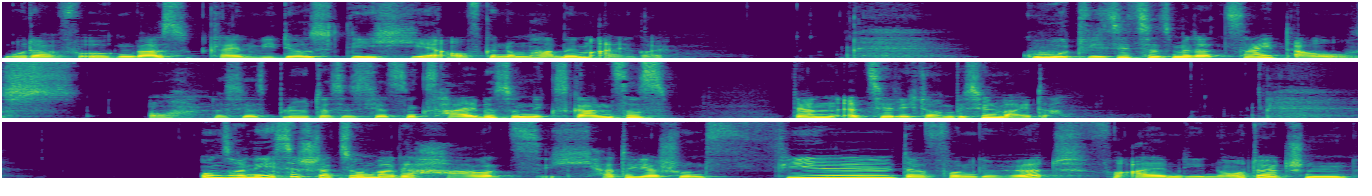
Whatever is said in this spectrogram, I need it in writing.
oder irgendwas, kleine Videos, die ich hier aufgenommen habe im Allgäu. Gut, wie sieht's jetzt mit der Zeit aus? Oh, das ist jetzt blöd, das ist jetzt nichts Halbes und nichts Ganzes. Dann erzähle ich doch ein bisschen weiter. Unsere nächste Station war der Harz. Ich hatte ja schon viel davon gehört, vor allem die Norddeutschen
